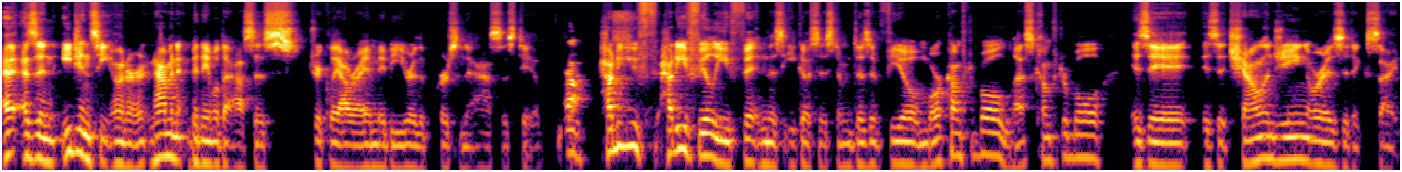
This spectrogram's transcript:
as an agency owner, and I haven't been able to ask this strictly outright, and maybe you're the person to ask this to. Yeah. How do you how do you feel you fit in this ecosystem? Does it feel more comfortable, less comfortable? Is it is it challenging or is it exciting?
